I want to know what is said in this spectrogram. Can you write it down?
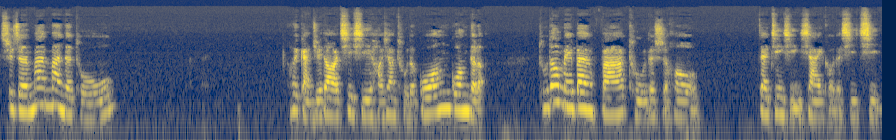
试着慢慢的吐，会感觉到气息好像吐得光光的了。吐到没办法吐的时候，再进行下一口的吸气。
